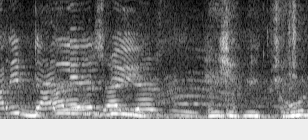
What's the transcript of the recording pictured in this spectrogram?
আরিফ ডাল নিয়ে আসবি। এই শফিক শোন।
